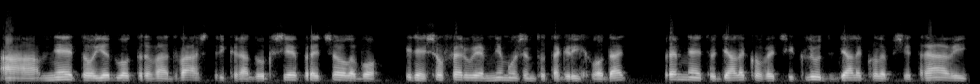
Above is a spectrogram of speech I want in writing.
a mne to jedlo trvá 2 až 3 krát dlhšie. Prečo? Lebo keď aj šoferujem, nemôžem to tak rýchlo dať. Pre mňa je to ďaleko väčší kľud, ďaleko lepšie trávy.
